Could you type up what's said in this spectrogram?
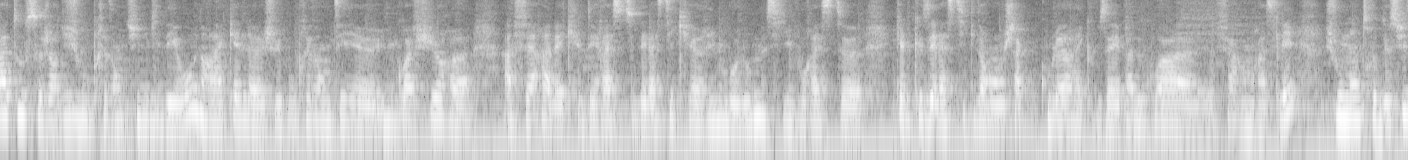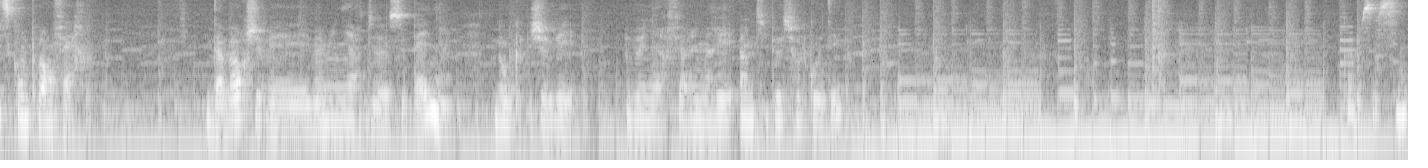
à tous, aujourd'hui je vous présente une vidéo dans laquelle euh, je vais vous présenter euh, une coiffure euh, à faire avec des restes d'élastique Rimboloom. S'il vous reste quelques élastiques dans chaque couleur et que vous n'avez pas de quoi faire un bracelet, je vous montre de suite ce qu'on peut en faire. D'abord je vais me munir de ce peigne, donc je vais venir faire une raie un petit peu sur le côté. Comme ceci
